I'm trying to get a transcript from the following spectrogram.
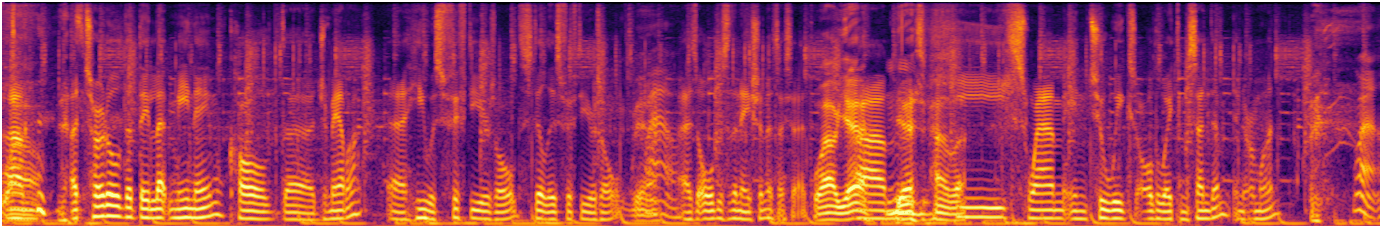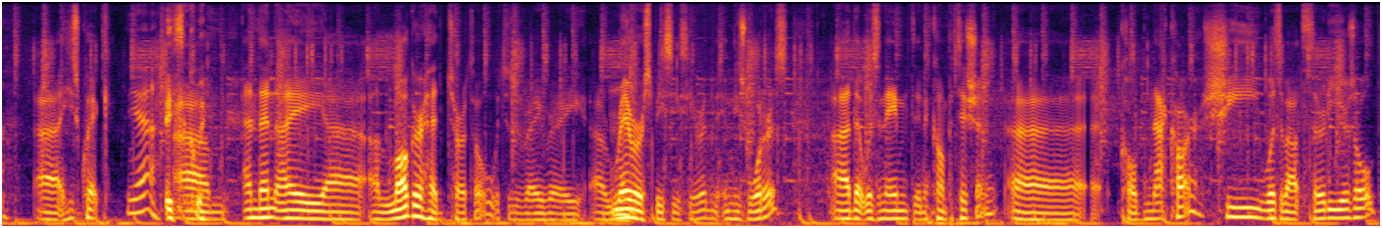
Wow. Um, a turtle that they let me name called uh, Jumeirah. Uh, he was 50 years old, still is 50 years old, yeah. Wow. as old as the nation, as I said. Wow. Yeah. Um, yes. subhanallah. He swam in two weeks all the way to Musandam in Oman. Wow. Uh, he's quick. Yeah. It's quick. Um, and then a, uh, a loggerhead turtle, which is a very, very uh, Mm. rarer species here in, in these waters, uh, that was named in a competition uh, called Nakar. She was about 30 years old.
